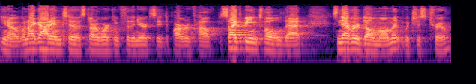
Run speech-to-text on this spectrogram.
you know, when I got into started working for the New York City Department of Health, besides being told that it's never a dull moment, which is true,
